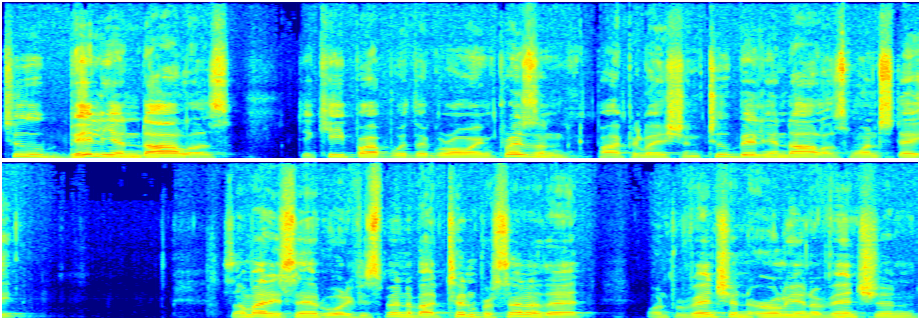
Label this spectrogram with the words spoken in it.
$2 billion to keep up with the growing prison population. $2 billion, one one state. Somebody said, well, if you spend about 10% of that on prevention, early intervention,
